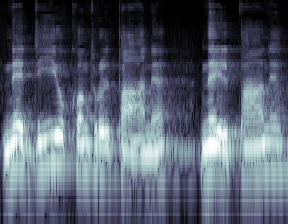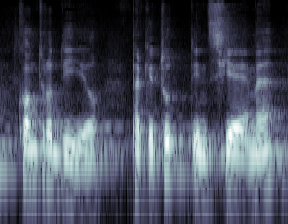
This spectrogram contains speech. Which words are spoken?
né Dio contro il pane, né il pane contro Dio, perché tutti insieme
